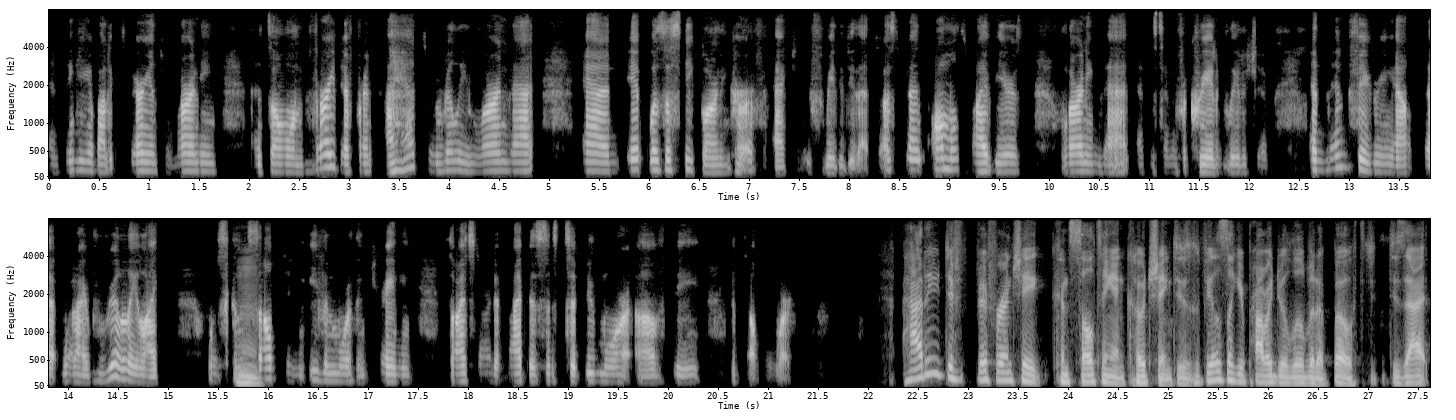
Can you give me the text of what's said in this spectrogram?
and thinking about experiential learning and so on, very different. I had to really learn that and it was a steep learning curve, actually, for me to do that. So I spent almost five years learning that at the Center for Creative Leadership, and then figuring out that what I really liked was mm. consulting mm. even more than training. So I started my business to do more of the consulting work. How do you dif- differentiate consulting and coaching? Because it feels like you probably do a little bit of both. Does that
